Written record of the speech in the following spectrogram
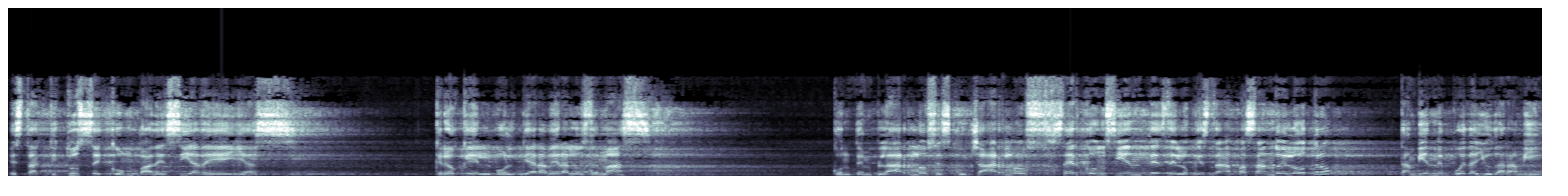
Esta actitud se compadecía de ellas. Creo que el voltear a ver a los demás, contemplarlos, escucharlos, ser conscientes de lo que está pasando el otro, también me puede ayudar a mí.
